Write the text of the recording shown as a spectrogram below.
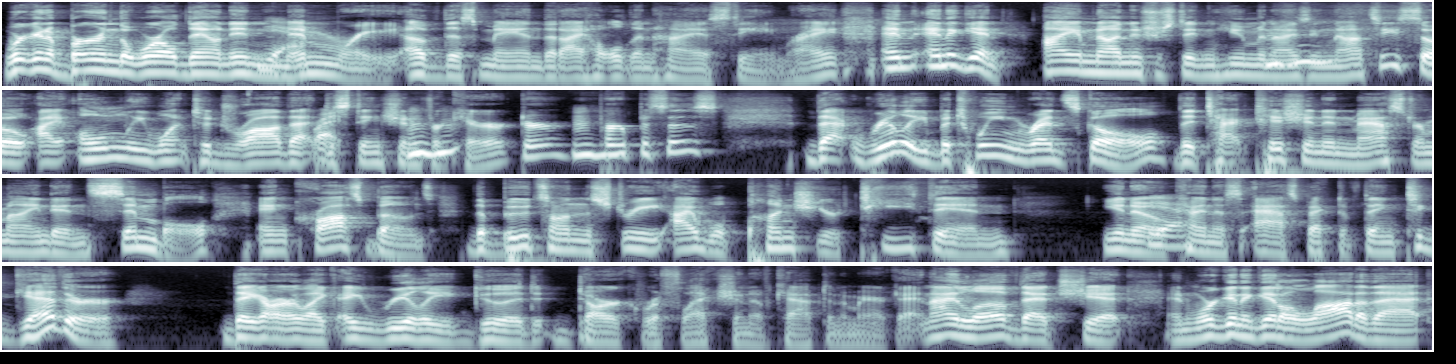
we're gonna burn the world down in Yeah. memory of this man that i hold in high esteem right and and again i am not interested in humanizing nazis so i only want to draw that Right. distinction for Mhm. character Mhm. purposes that really between red skull the tactician and mastermind and symbol and crossbones the boots on the street i will punch your teeth in you know Yeah. kind of aspect of thing together they are like a really good dark reflection of Captain America. And I love that shit. And we're going to get a lot of that.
